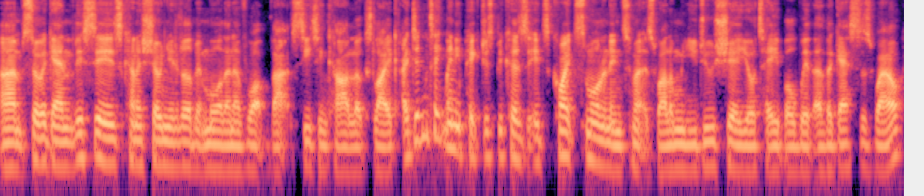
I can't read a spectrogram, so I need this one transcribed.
Um, so again, this is kind of showing you a little bit more than of what that seating car looks like. I didn't take many pictures because it's quite small and intimate as well, and you do share your table with other guests as well.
